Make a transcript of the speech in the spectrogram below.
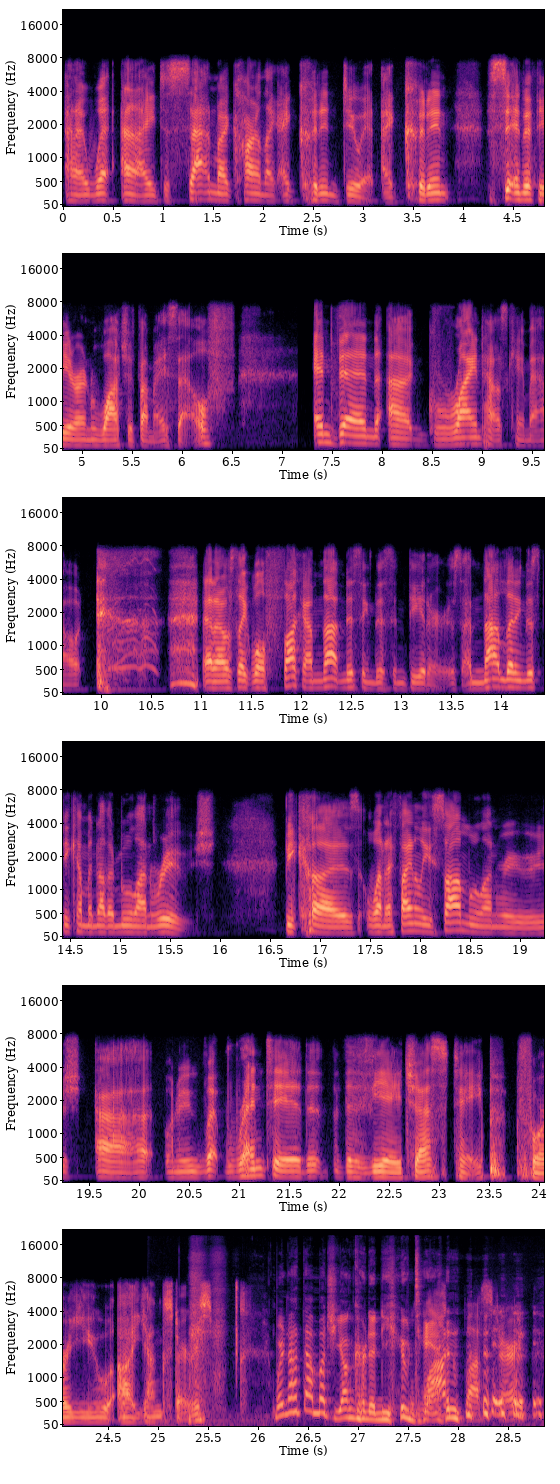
and I went and I just sat in my car and like I couldn't do it. I couldn't sit in the theater and watch it by myself. And then uh, Grindhouse came out. and I was like, well, fuck, I'm not missing this in theaters. I'm not letting this become another Moulin Rouge. Because when I finally saw Moulin Rouge, uh, when we went, rented the VHS tape for you uh, youngsters, we're not that much younger than you, Dan. Blockbuster.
